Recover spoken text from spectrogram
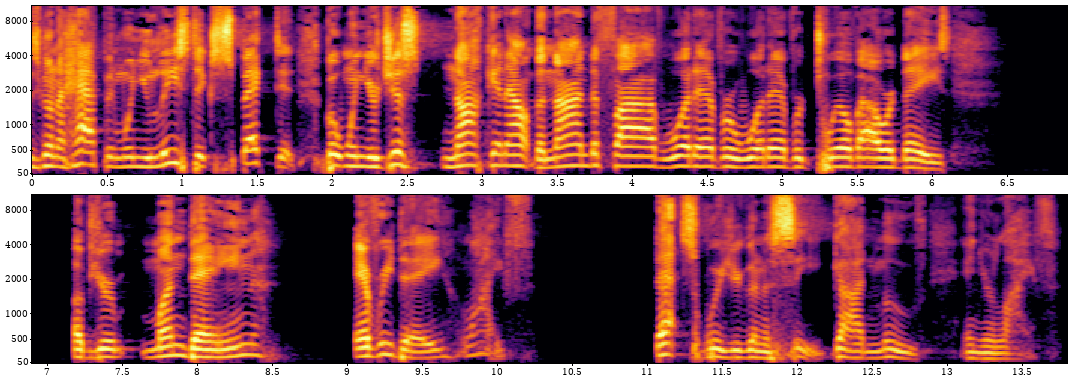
is going to happen when you least expect it, but when you're just knocking out the nine to five, whatever, whatever, 12 hour days of your mundane, everyday life. That's where you're going to see God move in your life.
